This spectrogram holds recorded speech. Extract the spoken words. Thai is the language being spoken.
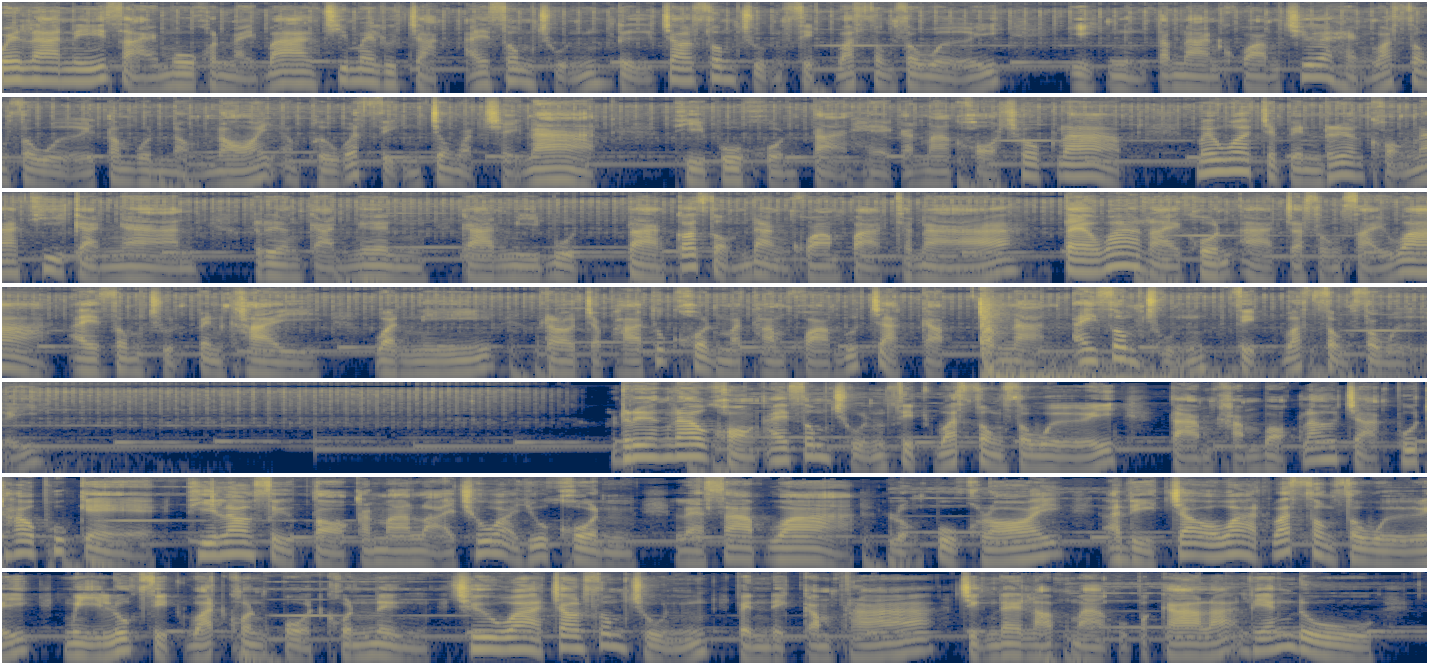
เวลานี้สายมูคนไหนบ้างที่ไม่รู้จักไอ้ส้มฉุน หรือเจ้าส้มฉุนสิทธิ์วัดทรงเสวย อีกหนึ่งตำนานความเชื่อแห่งวัดทรงเสวยตำบลหนองน้อยอำเภอวัดสิงห์จังหวัดชัยนาทที่ผู้คนต่างแห่กันมาขอโชคลาภไม่ว่าจะเป็นเรื่องของหน้าที่การงาน เรื่องการเงิน การมีบุตร ต่างก็สมดังความปรารถนา แต่ว่าหลายคนอาจจะสงสัยว่าไอ้ส้มฉุนเป็นใคร วันนี้เราจะพาทุกคนมาทำความรู้จักกับตำนานไอ้ส้มฉุนสิทธิ์วัดทรงเสวย เรื่องเล่าของไอ้ส้มฉุนสิทธิ์วัดทรงเสวย ตามคำบอกเล่าจากผู้เฒ่าผู้แก่ ที่เล่าสืบต่อกันมาหลายชั่วอายุคน และทราบว่าหลวงปู่คล้อย อดีตเจ้าอาวาสวัดทรงเสวย มีลูกศิษย์วัดคนโปรดคนหนึ่ง ชื่อว่าเจ้าส้มฉุนเป็นเด็กกำพร้า จึงได้รับมาอุปการะเลี้ยงดู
